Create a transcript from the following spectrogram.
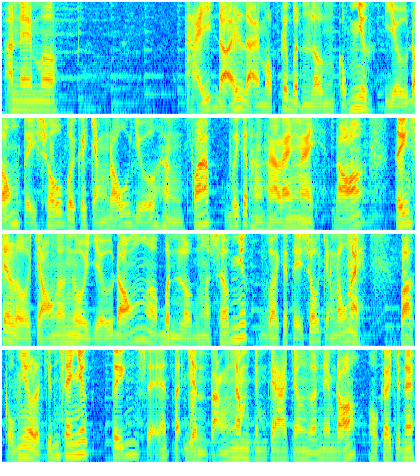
anh em uh, hãy để lại một cái bình luận cũng như dự đoán tỷ số về cái trận đấu giữa thằng Pháp với cái thằng Hà Lan này. Đó Tiến sẽ lựa chọn người dự đoán ờ, bình luận mà sớm nhất về cái tỷ số trận đấu này. Và cũng như là chính xác nhất Tiến sẽ dành tặng 500k cho người anh em đó. Ok cho anh em.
